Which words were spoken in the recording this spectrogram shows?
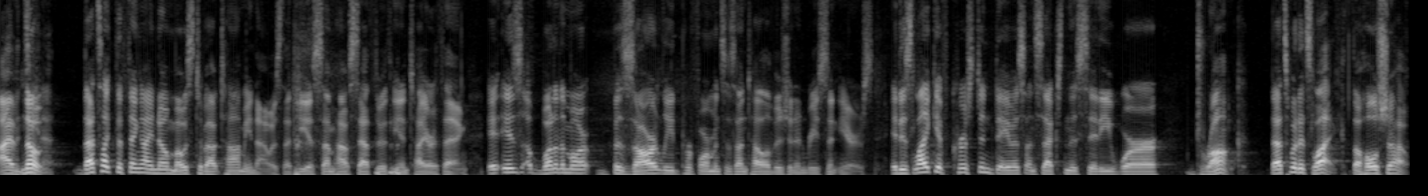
I haven't No, seen it. That's like the thing I know most about Tommy now is that he has somehow sat through the entire thing. It is one of the more bizarre lead performances on television in recent years. It is like if Kristen Davis on Sex in the City were drunk. That's what it's like, the whole show.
